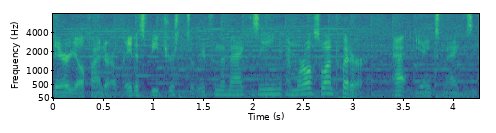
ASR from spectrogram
There you'll find our latest features to read from the magazine, and we're also on Twitter, at Yanks Magazine.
